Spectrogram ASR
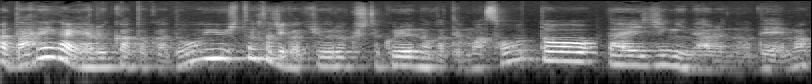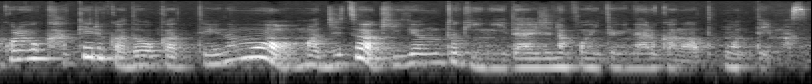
まあ、誰がやるかとかどういう人たちが協力してくれるのかってまあ相当大事になるので、まあ、これをかけるかどうかっていうのも、まあ、実は起業の時に大事なポイントになるかなと思っています。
